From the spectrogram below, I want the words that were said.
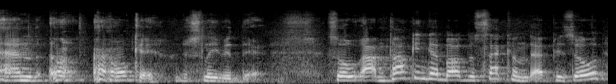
And, okay, just leave it there. So I'm talking about the second episode.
